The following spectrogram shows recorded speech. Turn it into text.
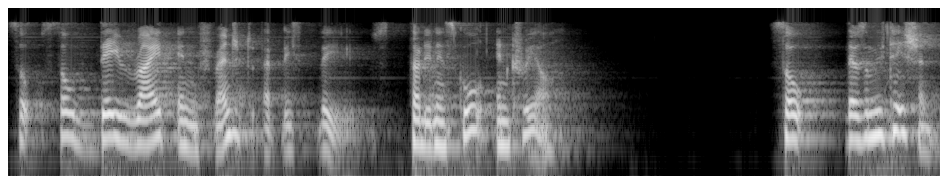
So, so they write in French that they, they studied in school in Creole. So there's a mutation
